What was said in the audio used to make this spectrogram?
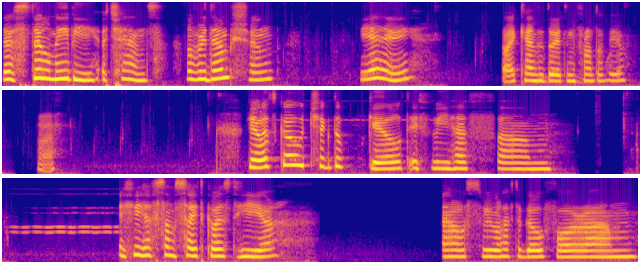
There's still maybe a chance of redemption. Yay. Oh, I can't do it in front of you. Hmm. Okay, let's go check the guild if we have um if we have some side quest here. Else we will have to go for um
